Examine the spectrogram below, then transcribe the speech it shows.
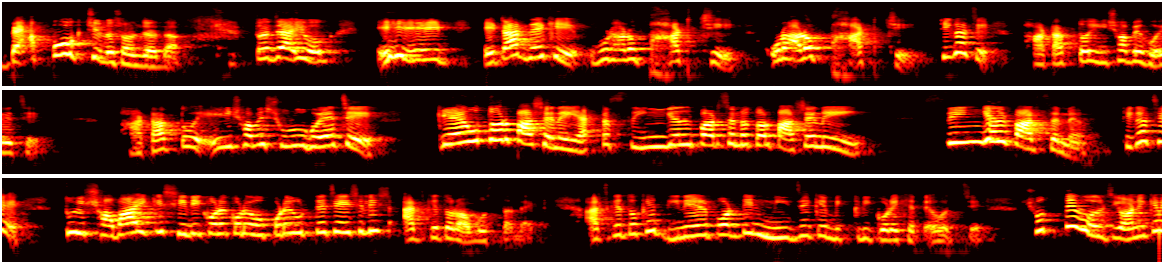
ব্যাপক ছিল সঞ্জয়দা তো যাই হোক এই এটা দেখে ওর আরও ফাটছে, ওর আরও ফাটছে, ঠিক আছে? ফাটার তো এইসবে হয়েছে। ফাটার তো এইসবে শুরু হয়েছে। কেউ তোর পাশে নেই, একটা সিঙ্গেল পার্সেনও তোর পাশে নেই। সিঙ্গেল পার্সনে ঠিক আছে? তুই সবাইকে সিঁড়ি করে করে ওপরে উঠতে চেয়েছিলিস? আজকে তোর অবস্থা দেখ। আজকে তোকে দিনের পর দিন নিজেকে বিক্রি করে খেতে হচ্ছে। সত্যি বলছি, অনেকে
